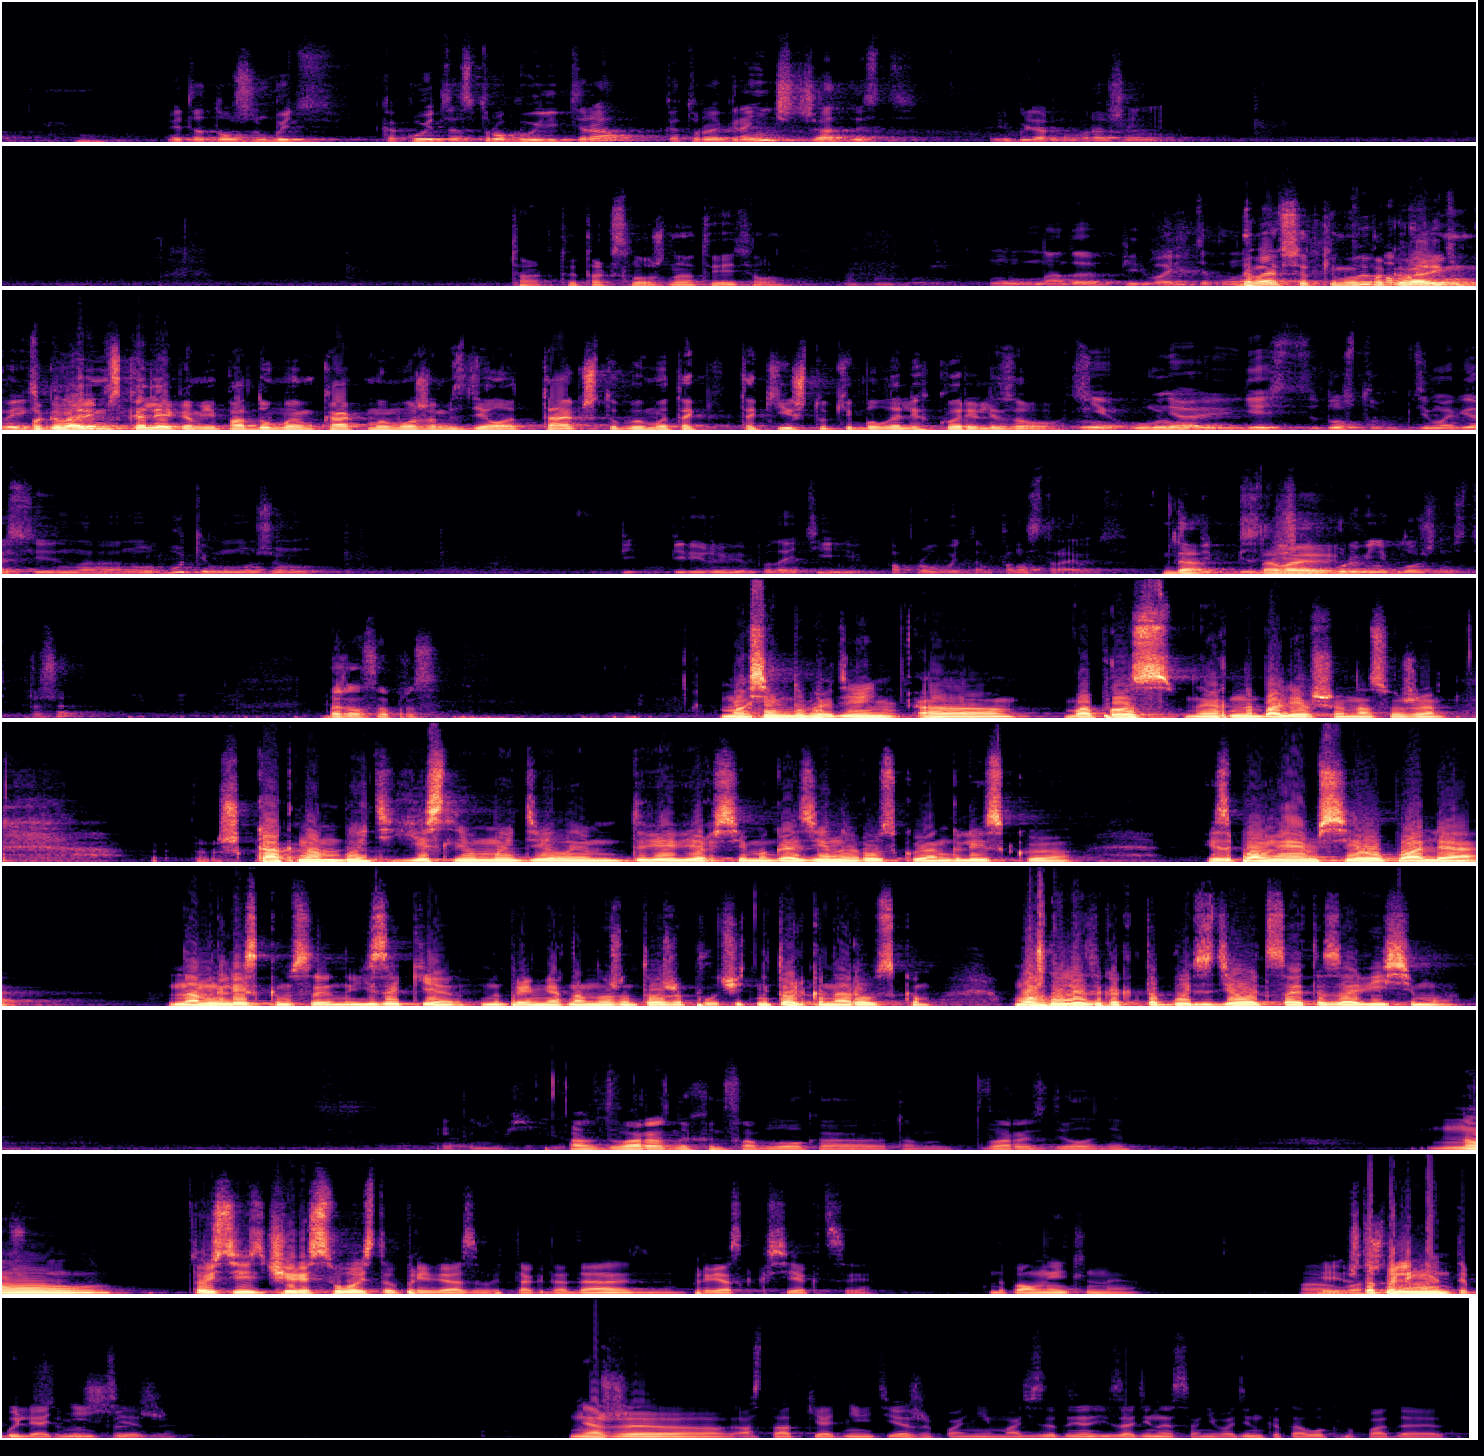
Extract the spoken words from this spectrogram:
Это должен быть какой-то строковый литерал, который ограничит жадность регулярного выражения. Так, ты так сложно ответил. Ну, надо переварить это. Давай надо- все-таки мы Вы поговорим, поговорим с коллегами подумаем, как мы можем сделать так, чтобы мы так- такие штуки было легко реализовывать. Не, у меня есть доступ к демоверсии на ноутбуке, мы можем перерыве подойти и попробовать там понастраивать. Да, Бе- Без давай. лишних уровней вложенности. Хорошо? Пожалуйста, вопрос. Максим, добрый день. А, Вопрос, наверное, наболевший у нас уже. Как нам быть, если мы делаем две версии магазина, русскую и английскую, и заполняем SEO-поля? На английском языке, например, нам нужно тоже получить, не только на русском. Можно ли это как-то будет сделать сайтозависимо? А два разных инфоблока, там два раздела, нет? Ну, то есть и через свойства привязывать тогда, да? Привязка к секции дополнительная. А, И чтобы что? элементы были одни и Совершенно- те же. У меня же остатки одни и те же по ним, а из, из 1С они в один каталог попадают.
